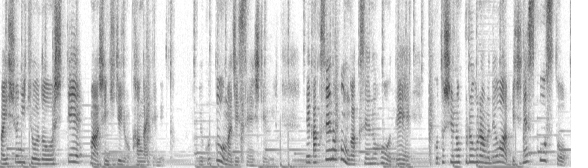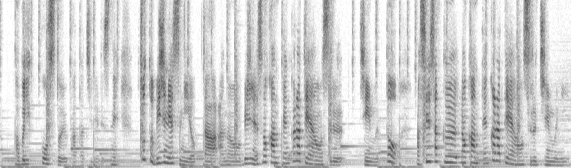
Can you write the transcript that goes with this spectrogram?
まあ、一緒に共同して、まあ、新規事業を考えてみると。いうことをま実践してみる。で学生の方も学生の方で今年のプログラムではビジネスコースとパブリックコースという形でですねちょっとビジネスによったあのビジネスの観点から提案をするチームと、まあ、政策の観点から提案をするチームに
